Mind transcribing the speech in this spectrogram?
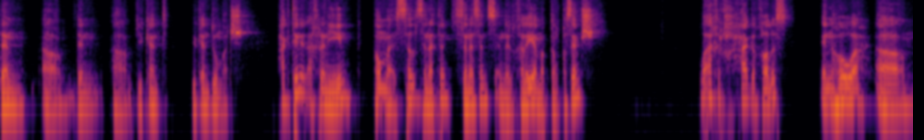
then uh, then uh, you can't you can't do much. حاجتين الأخرانيين هما ال cell senescence إن الخلية ما بتنقسمش. وآخر حاجة خالص إن هو آه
